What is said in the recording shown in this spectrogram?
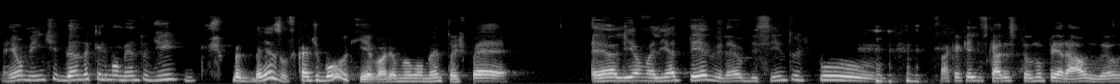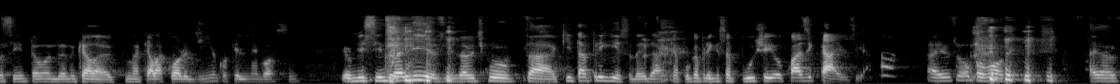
realmente dando aquele momento de tipo, beleza, vou ficar de boa aqui, agora é o meu momento, então, tipo, é é ali é uma linha tênue, né? Eu me sinto, tipo, saca aqueles caras que estão no peralzão, assim, estão andando aquela, naquela cordinha com aquele negócio assim. Eu me sinto ali, assim, sabe? Tipo, tá, aqui tá a preguiça. Daí daqui a pouco a preguiça puxa e eu quase caio, assim. Ah! Aí eu sou, opa, volta. Aí eu,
